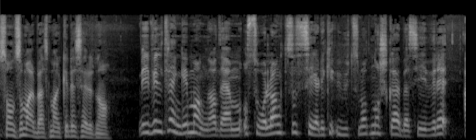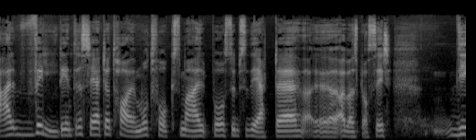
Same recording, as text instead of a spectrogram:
sånn som arbeidsmarkedet ser ut nå. Vi vil trenge mange av dem. og Så langt så ser det ikke ut som at norske arbeidsgivere er veldig interessert i å ta imot folk som er på subsidierte eh, arbeidsplasser. De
